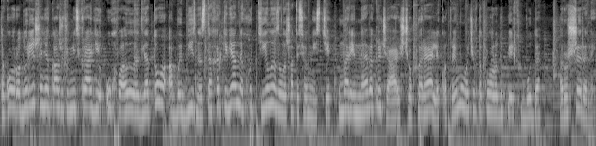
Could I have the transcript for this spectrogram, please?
Такого роду рішення кажуть у міськраді ухвалили для того, аби бізнес та харків'яни хотіли залишатися в місті. У мерії не виключають, що перелік отримувачів такого роду пільг буде розширений.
